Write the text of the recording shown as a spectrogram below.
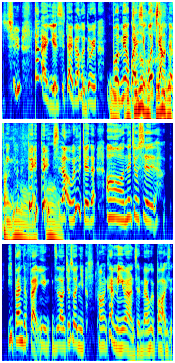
趣，当然也是代表很多人，不没有关系，我讲的名，对对是啊，我是觉得哦，那就是。一般的反应，你知道，就说你可能看名媛养成班会不好意思，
